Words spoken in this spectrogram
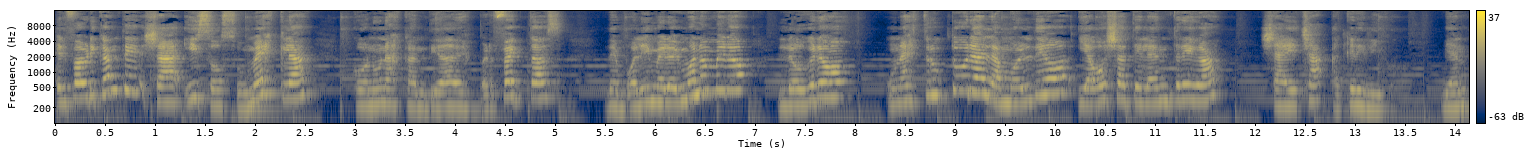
el fabricante ya hizo su mezcla con unas cantidades perfectas de polímero y monómero, logró una estructura, la moldeó y a vos ya te la entrega ya hecha acrílico. Bien.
